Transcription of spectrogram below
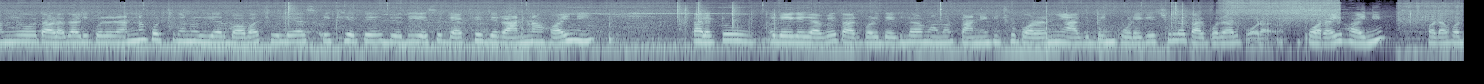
আমিও তাড়াতাড়ি করে রান্না করছি কেন রিয়ার বাবা চলে আসবে খেতে। যদি এসে দেখে যে রান্না হয়নি, তাহলে একটু রেগে যাবে। তারপরে দেখলাম আমার কানে কিছু পড়া নিয়ে আগের দিন পড়ে গেছিল, তারপরে আর পড়া, পড়াই হয়নি। ফটাফট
